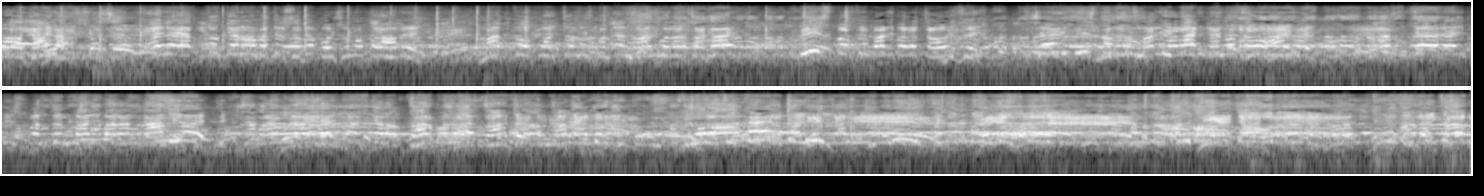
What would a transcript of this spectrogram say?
পাওয়া যায় না কেন আমাদের সাথে বৈষম্য করা হবে মাত্র পঁয়তাল্লিশ পার্সেন্ট বাড়ি ভাড়ার টাকায় পার্সেন্ট বাড়ি ভাড়া চাওয়া হয়েছে সেই বিশ বাড়ি ভাড়া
